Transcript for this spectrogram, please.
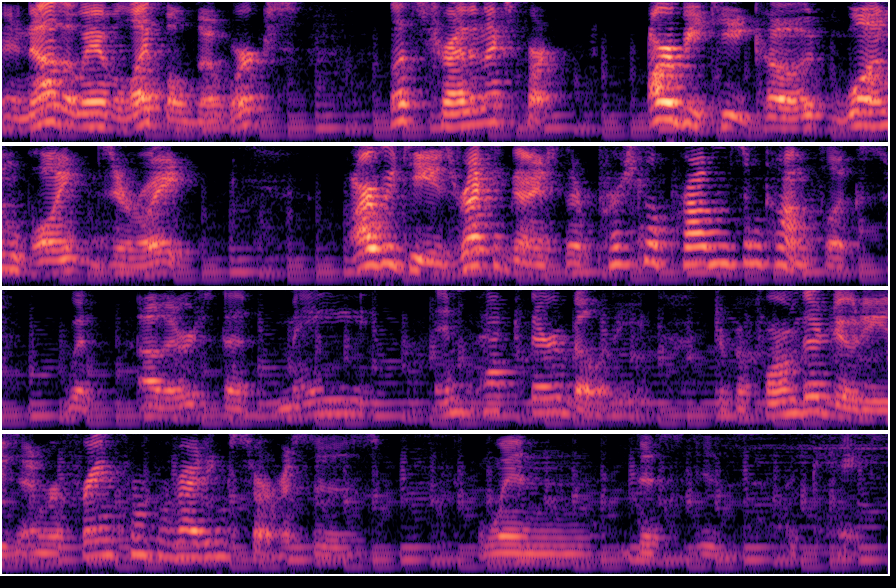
And now that we have a light bulb that works, let's try the next part. RBT code 1.08. RBTs recognize their personal problems and conflicts with others that may impact their ability to perform their duties and refrain from providing services when this is the case.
